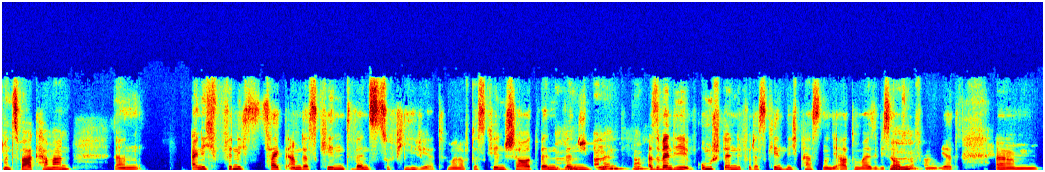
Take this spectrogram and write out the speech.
und zwar kann man dann eigentlich finde ich, zeigt einem das Kind, wenn es zu viel wird. Wenn man auf das Kind schaut, wenn, mhm, wenn spannend, ja. also wenn die Umstände für das Kind nicht passen und die Art und Weise, wie es mhm. aufgefangen wird. Ähm,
